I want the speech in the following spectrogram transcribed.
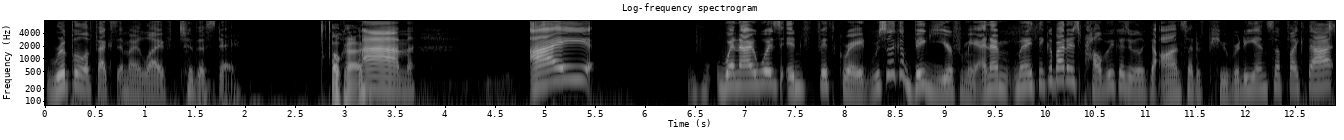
ripple effects in my life to this day. okay. Um, I when I was in fifth grade, which was like a big year for me, and I'm when I think about it, it's probably because it was like the onset of puberty and stuff like that.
